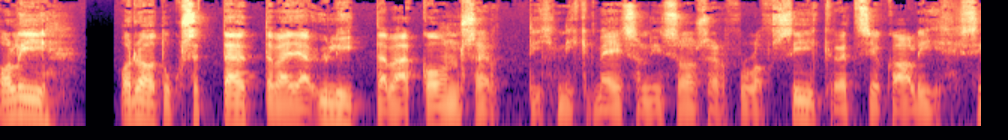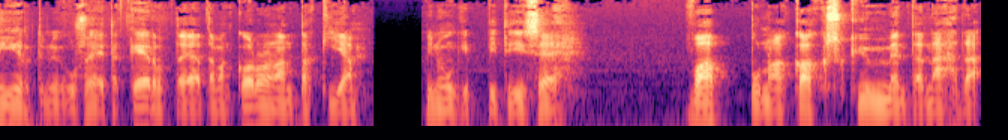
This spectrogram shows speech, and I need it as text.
oli odotukset täyttävä ja ylittävä konsertti Nick Masonin Saucer Full of Secrets, joka oli siirtynyt useita kertoja tämän koronan takia. Minunkin piti se vappuna 20 nähdä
